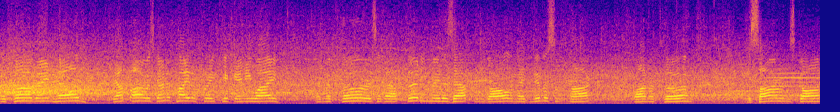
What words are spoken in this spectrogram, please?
Maclure being held. The umpire was going to pay the free kick anyway. And Maclure is about 30 metres out from goal. A magnificent mark by Maclure. The siren's gone.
